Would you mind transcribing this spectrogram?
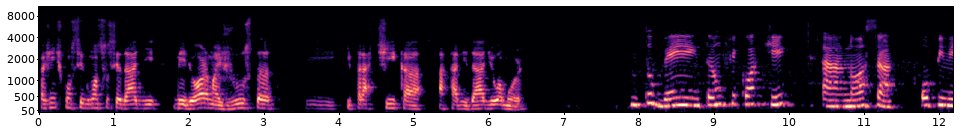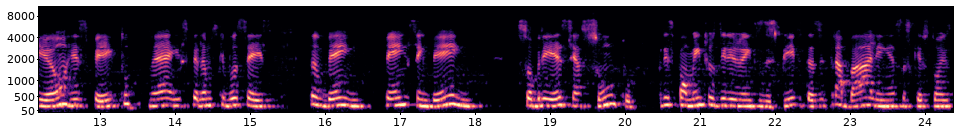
a gente consiga uma sociedade melhor, mais justa e que pratica a caridade e o amor. Muito bem, então ficou aqui a nossa opinião a respeito, né? E esperamos que vocês também pensem bem sobre esse assunto principalmente os dirigentes espíritas, e trabalhem essas questões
